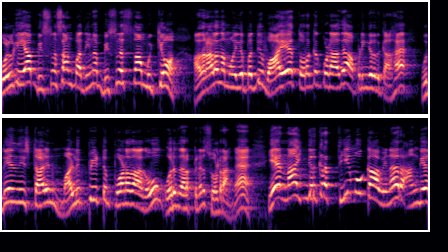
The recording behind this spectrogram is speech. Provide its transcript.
கொள்கையாக பிஸ்னஸான்னு பார்த்தீங்கன்னா பிஸ்னஸ் தான் முக்கியம். அதனால் நம்ம இதை பற்றி வாயே திறக்கக்கூடாது அப்படிங்கிறதுக்காக உதயநிதி ஸ்டாலின் மழுப்பிட்டு போனதாகவும் ஒரு தரப்பினர் சொல்கிறாங்க ஏன்னா இங்கே இருக்கிற திமுகவினர் அங்கே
